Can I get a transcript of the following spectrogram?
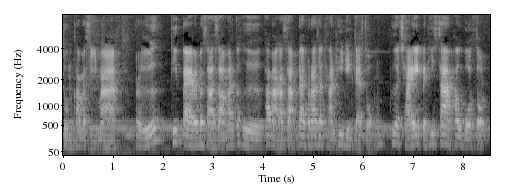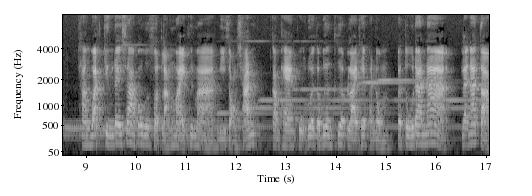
สุงคามสีมา หรือที่แปลเป็นภาษาสามัญก็คือ พระมหากษัตริย์ได้พระราชทานที่ดินแก่สงฆ์เพื่อใช้เป็นที่สร้างพระอุโบสถ ทางวัดจึงได้สร้างพระอุโบสถหลังใหม่ขึ้นมา มีสองชั้น กำแพงกุด้วยกระเบื้องเคลือบลายเทพพนม ประตูด้านหน้า และหน้าต่าง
